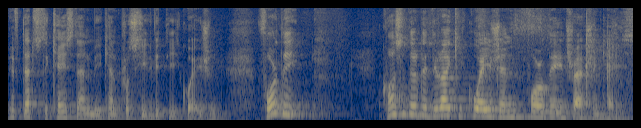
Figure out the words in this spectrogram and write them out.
if that's the case, then we can proceed with the equation. For the Consider the Dirac equation for the interaction case.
